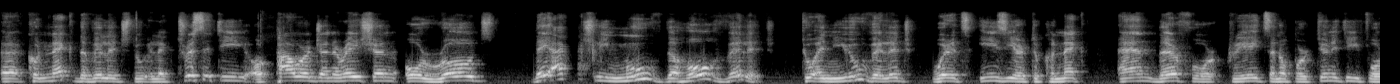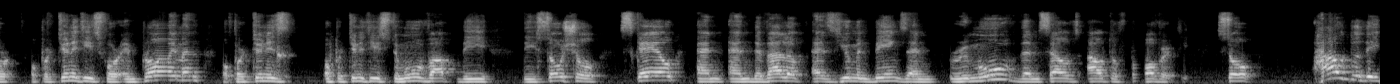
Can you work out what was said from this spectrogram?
uh, connect the village to electricity or power generation or roads. They actually moved the whole village to a new village where it's easier to connect and therefore creates an opportunity for opportunities for employment, opportunities opportunities to move up the the social scale and and develop as human beings and remove themselves out of poverty. So how do they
